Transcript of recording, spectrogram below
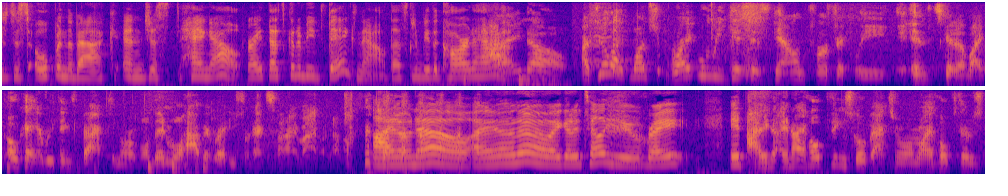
just open the back and just hang out, right? That's going to be big now. That's going to be the car to have. I know. I feel like once, right when we get this down perfectly, it's gonna like, okay, everything's back to normal. Then we'll have it ready for next time. I don't know. I don't know. I don't know. I got to tell you, right? It's I and I hope things go back to normal. I hope there's,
